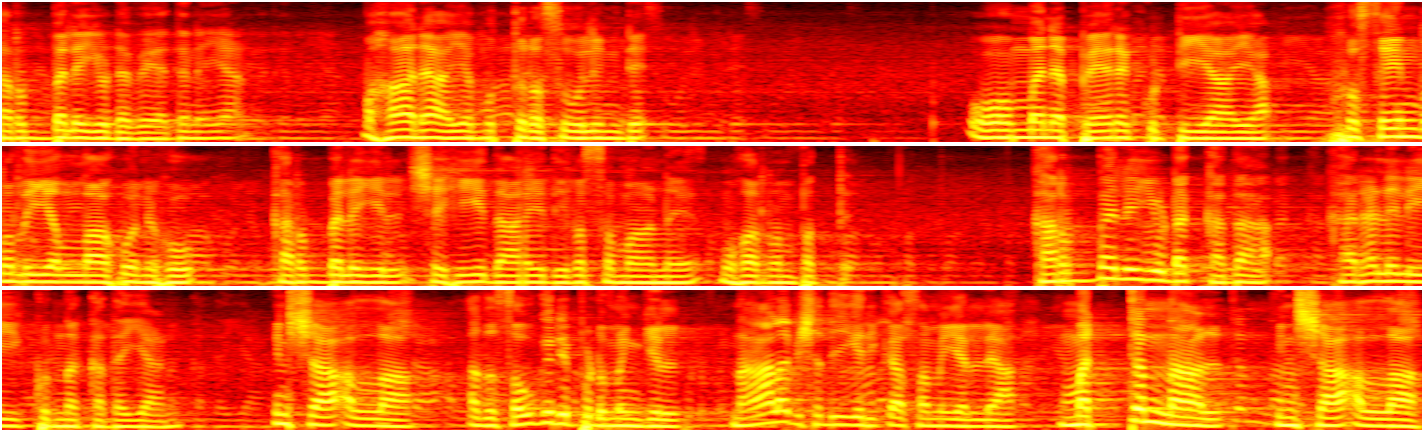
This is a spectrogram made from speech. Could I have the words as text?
കർബലയുടെ വേദനയാണ്. മഹാനായ മുത്ത് റസൂലിന്റെ ഓമന പേരക്കുട്ടിയായ ഹുസൈൻ അലി അള്ളാഹുനുഹു കർബലയിൽ ഷഹീദായ ദിവസമാണ് മുഹറം പത്ത്. കർബലയുടെ കഥ കരളിലയിക്കുന്ന കഥയാണ്. ഇൻഷാ അള്ളാ അത് സൗകര്യപ്പെടുമെങ്കിൽ നാളെ വിശദീകരിക്കാൻ സമയമല്ല. മറ്റന്നാൾ ഇൻഷാ അള്ളാ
